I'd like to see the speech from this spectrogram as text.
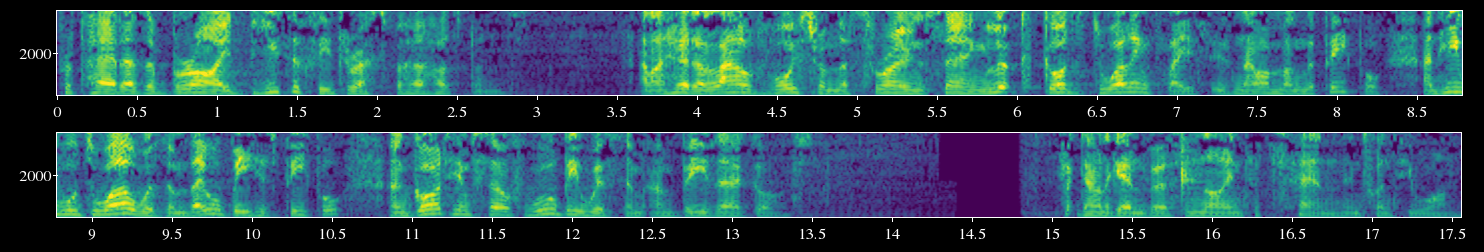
prepared as a bride beautifully dressed for her husband. And I heard a loud voice from the throne saying, Look, God's dwelling place is now among the people, and he will dwell with them. They will be his people, and God himself will be with them and be their God Flick down again, verse 9 to 10 in 21.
